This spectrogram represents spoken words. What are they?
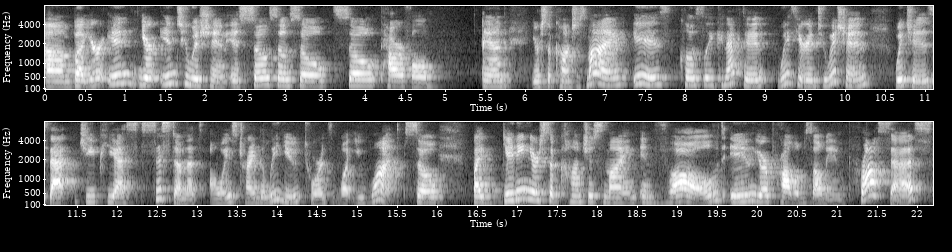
Um, but your in your intuition is so so so so powerful and your subconscious mind is closely connected with your intuition, which is that GPS system that's always trying to lead you towards what you want. So, by getting your subconscious mind involved in your problem solving process,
